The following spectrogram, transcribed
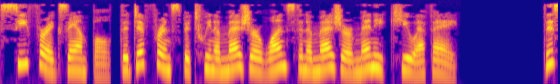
see for example, the difference between a measure once and a measure many QFA. This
